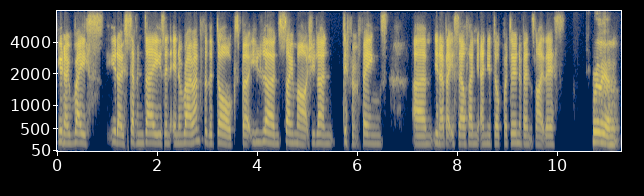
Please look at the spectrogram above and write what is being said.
you know race you know seven days in in a row and for the dogs but you learn so much you learn different things um you know about yourself and, and your dog by doing events like this. Brilliant.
